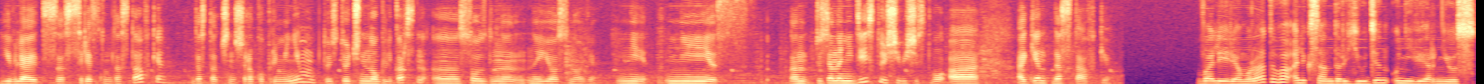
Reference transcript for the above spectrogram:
является средством доставки, достаточно широко применимым, то есть очень много лекарств э, создано на ее основе. Не, не, то есть она не действующее вещество, а агент доставки. Валерия Муратова, Александр Юдин, Универньюз.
